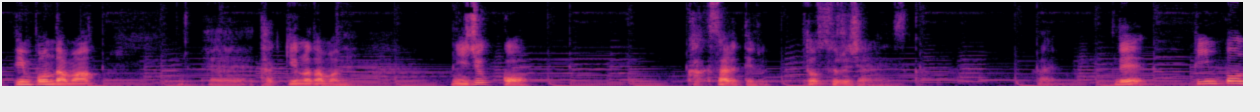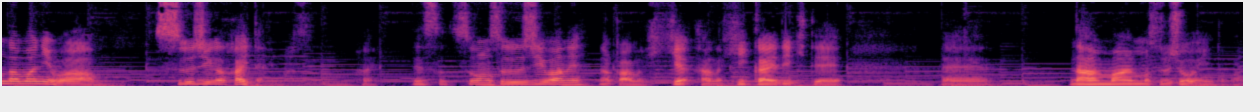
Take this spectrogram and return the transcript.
ー、ピンポン玉、えー、卓球の玉ね、20個隠されてるとするじゃないですか。はい。で、ピンポン玉には数字が書いてあります。はい。で、そその数字はね、なんかあの、引き、あの、引き換えできて、えー、何万円もする商品とかね、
